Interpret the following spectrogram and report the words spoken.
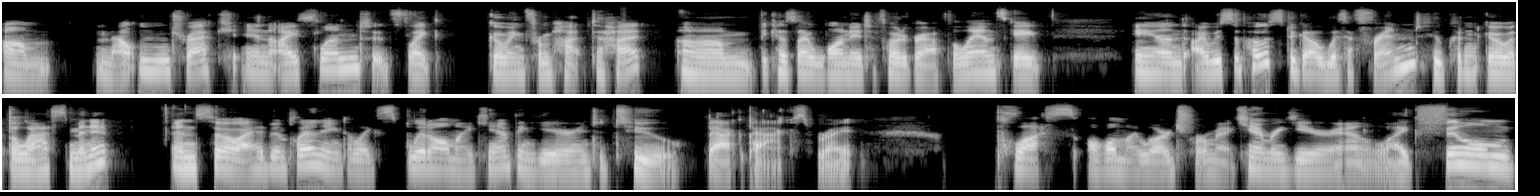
um, mountain trek in Iceland. It's like going from hut to hut um, because I wanted to photograph the landscape. And I was supposed to go with a friend who couldn't go at the last minute. And so I had been planning to like split all my camping gear into two backpacks, right? Plus all my large format camera gear and like film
